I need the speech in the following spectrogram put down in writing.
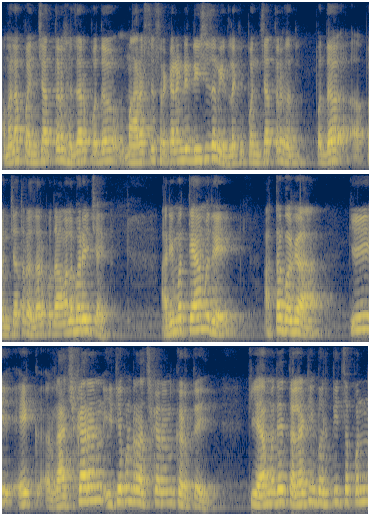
आम्हाला पंच्याहत्तर हजार पदं महाराष्ट्र सरकारने डिसिजन घेतलं की पंच्याहत्तर हद पदं पंच्याहत्तर हजार पदं आम्हाला भरायची आहेत. आणि मग त्यामध्ये आता बघा की एक राजकारण इथे पण राजकारण करते की यामध्ये तलाठी भरतीचं पण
